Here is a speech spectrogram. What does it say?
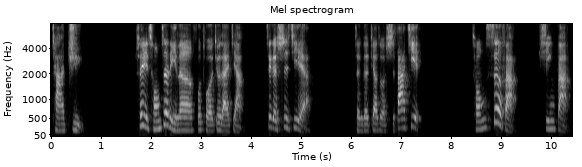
差距。所以从这里呢，佛陀就来讲这个世界啊，整个叫做十八界，从色法、心法。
